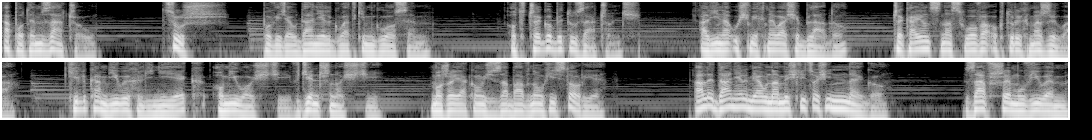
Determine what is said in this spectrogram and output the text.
A potem zaczął. Cóż, powiedział Daniel gładkim głosem, od czego by tu zacząć? Alina uśmiechnęła się blado, czekając na słowa, o których marzyła. Kilka miłych linijek o miłości, wdzięczności, może jakąś zabawną historię. Ale Daniel miał na myśli coś innego. Zawsze mówiłem,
